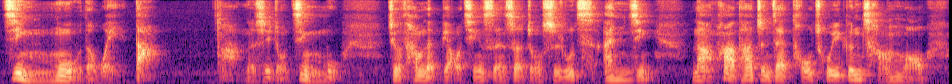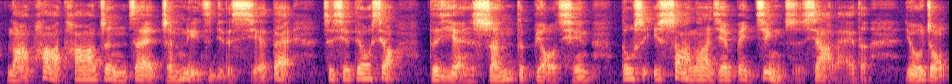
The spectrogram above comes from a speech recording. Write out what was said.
静穆的伟大，啊，那是一种静穆。就他们的表情神色总是如此安静，哪怕他正在投出一根长矛，哪怕他正在整理自己的鞋带，这些雕像的眼神的表情都是一刹那间被静止下来的，有一种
